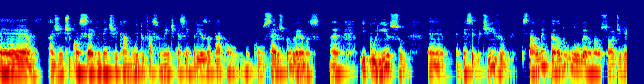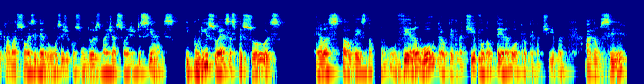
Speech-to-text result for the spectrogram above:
é, a gente consegue identificar muito facilmente que essa empresa está com, com sérios problemas, né? E por isso é, é perceptível que está aumentando o número não só de reclamações e denúncias de consumidores, mas de ações judiciais. E por isso essas pessoas elas talvez não verão outra alternativa ou não terão outra alternativa a não ser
